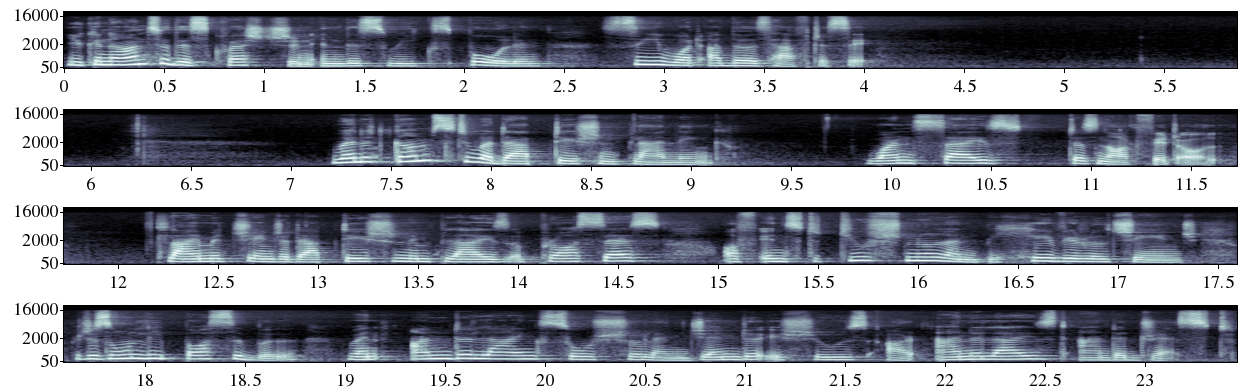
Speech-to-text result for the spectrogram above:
You can answer this question in this week's poll and see what others have to say. When it comes to adaptation planning, one size does not fit all. Climate change adaptation implies a process of institutional and behavioral change, which is only possible when underlying social and gender issues are analyzed and addressed.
